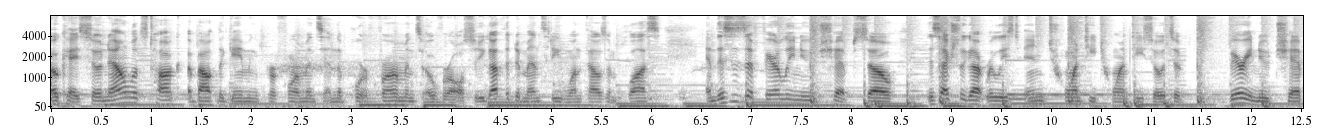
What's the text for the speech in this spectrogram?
Okay, so now let's talk about the gaming performance and the performance overall. So you got the Dimensity 1000 Plus, and this is a fairly new chip. So this actually got released in 2020, so it's a very new chip,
